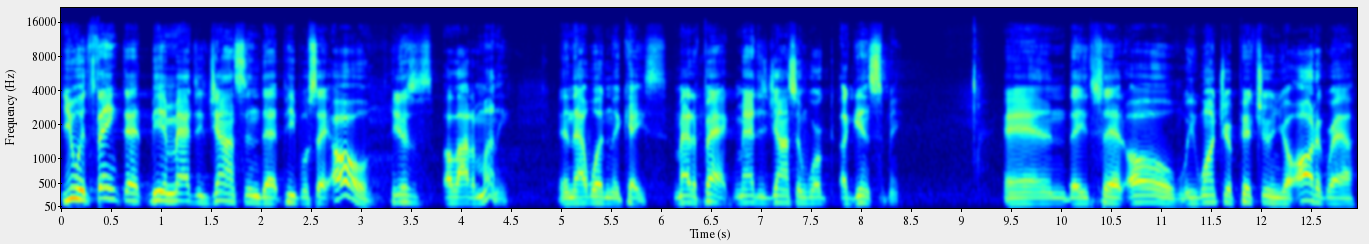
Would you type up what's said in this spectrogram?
you would think that being Magic Johnson, that people say, "Oh, here's a lot of money," and that wasn't the case. Matter of fact, Magic Johnson worked against me, and they said, "Oh, we want your picture and your autograph,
